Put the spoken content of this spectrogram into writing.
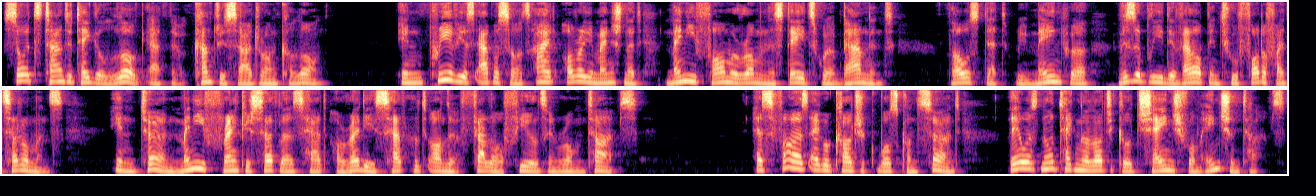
So it's time to take a look at the countryside around Cologne. In previous episodes, I had already mentioned that many former Roman estates were abandoned. Those that remained were visibly developed into fortified settlements. In turn, many Frankish settlers had already settled on the fallow fields in Roman times. As far as agriculture was concerned, there was no technological change from ancient times.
